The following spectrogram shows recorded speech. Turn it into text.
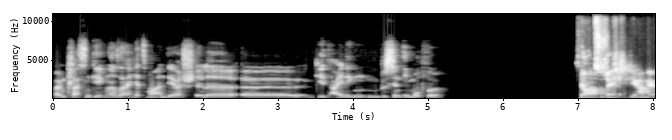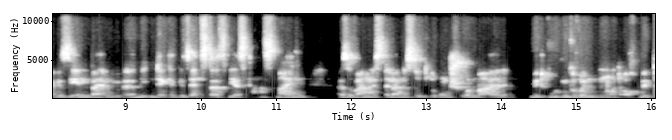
beim Klassengegner, sage ich jetzt mal, an der Stelle äh, geht einigen ein bisschen die Muffe. Ja, zu Recht. Die haben ja gesehen beim äh, Mietendeckelgesetz, dass wir es ernst meinen. Also wann ist eine Landesregierung schon mal mit guten Gründen und auch mit,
